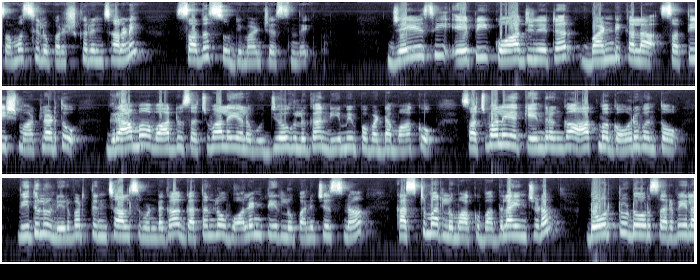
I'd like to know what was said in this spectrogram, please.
సమస్యలు పరిష్కరించాలని సదస్సు డిమాండ్ చేసింది. JAC AP coordinator Bandikala Satish మాట్లాడుతూ గ్రామ వార్డు సచివాలయాల ఉద్యోగులుగా నియమింపబడ్డ మాకు సచివాలయ కేంద్రంగా ఆత్మ గౌరవంతో విధులు నిర్వర్తించాల్సి ఉండగా గతంలో వాలంటీర్లు పనిచేసిన కస్టమర్లు మాకు బదలాయించడం డోర్ టు డోర్ సర్వేల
